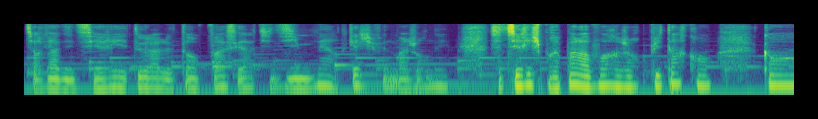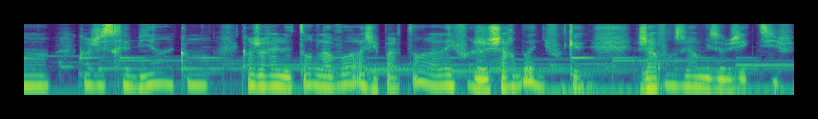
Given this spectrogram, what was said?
tu regardes une série et tout, là, le temps passe et là, tu te dis, merde, qu'est-ce que j'ai fait de ma journée? Cette série, je pourrais pas la voir, genre, plus tard quand, quand, quand je serai bien, quand, quand j'aurai le temps de la voir, là, j'ai pas le temps, là, là, il faut que je charbonne, il faut que j'avance vers mes objectifs.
